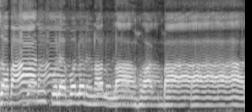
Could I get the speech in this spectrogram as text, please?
জবান খুলে বলুন, আল্লাহু আকবার।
